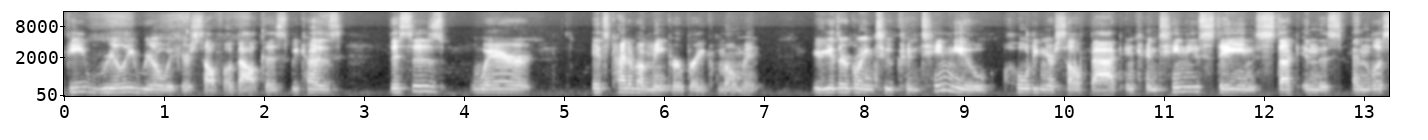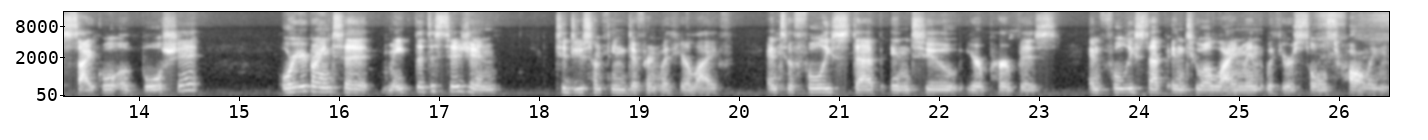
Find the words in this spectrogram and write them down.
Be really real with yourself about this because this is where it's kind of a make or break moment. You're either going to continue holding yourself back and continue staying stuck in this endless cycle of bullshit, or you're going to make the decision to do something different with your life and to fully step into your purpose and fully step into alignment with your soul's calling.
